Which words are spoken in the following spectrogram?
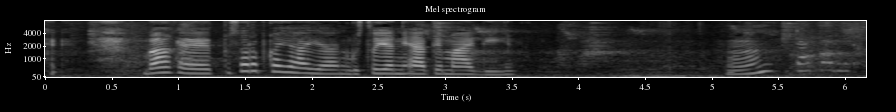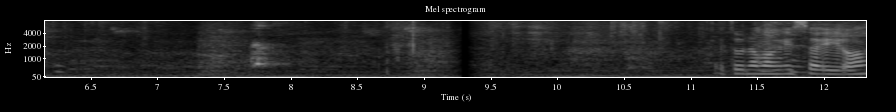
Bakit? Masarap kaya yan. Gusto yan ni Ate Madi. Hmm? Ito namang isa eh. Oh.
